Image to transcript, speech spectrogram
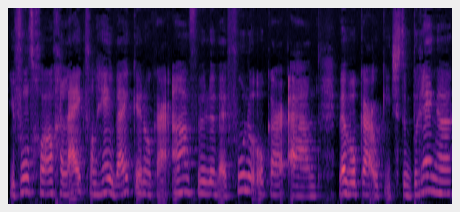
je voelt gewoon gelijk van hé, hey, wij kunnen elkaar aanvullen, wij voelen elkaar aan, we hebben elkaar ook iets te brengen.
